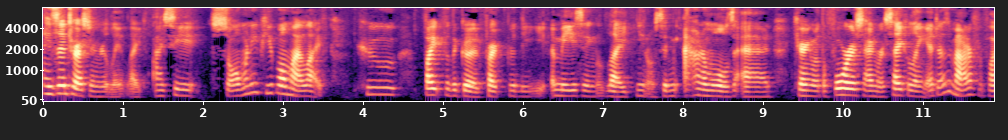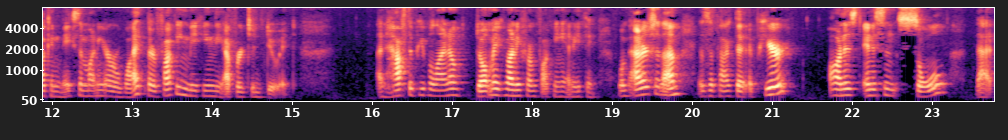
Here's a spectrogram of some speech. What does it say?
it's interesting really. Like I see so many people in my life who fight for the good, fight for the amazing, like, you know, saving animals and caring about the forest and recycling. It doesn't matter if it fucking makes them money or what, they're fucking making the effort to do it. And half the people I know don't make money from fucking anything. What matters to them is the fact that a pure, honest, innocent soul that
